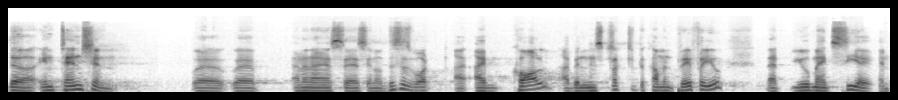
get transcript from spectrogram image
the intention where, where Ananias says, you know, this is what I, I'm called, I've been instructed to come and pray for you, that you might see again.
